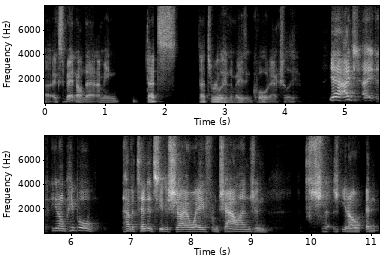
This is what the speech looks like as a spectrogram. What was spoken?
Uh, expand on that. I mean, that's that's really an amazing quote, actually. Yeah, I, I, you know, people have a tendency to shy away from challenge, and you know, and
